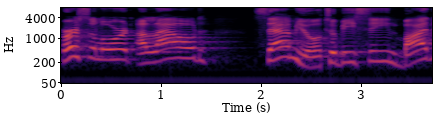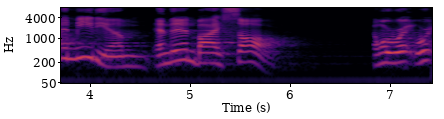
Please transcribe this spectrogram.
First, the Lord allowed Samuel to be seen by the medium and then by Saul. And we're, we're,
